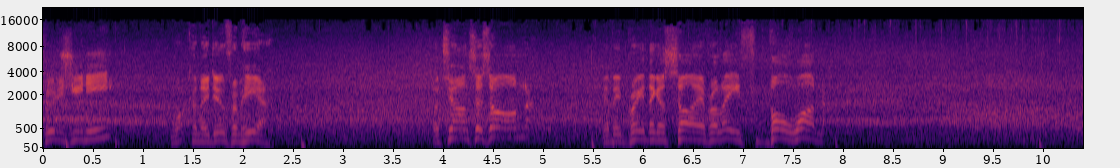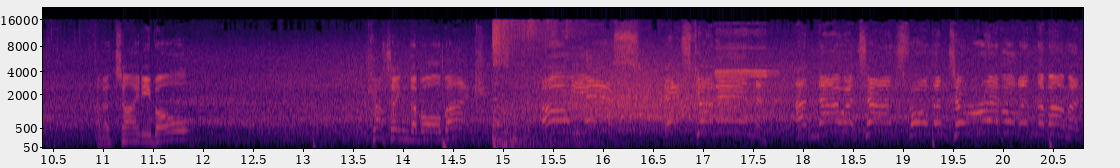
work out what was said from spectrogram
Fulgini. What can they do from here? The chance is on. He'll be breathing a sigh of relief. Ball one. And a tidy ball. Cutting the ball back. Oh, yes! It's gone in! And now a chance for them to revel in the moment.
